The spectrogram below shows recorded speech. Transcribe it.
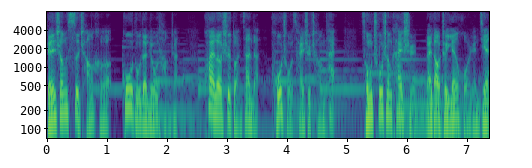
人生似长河，孤独的流淌着。快乐是短暂的，苦楚才是常态。从出生开始，来到这烟火人间，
